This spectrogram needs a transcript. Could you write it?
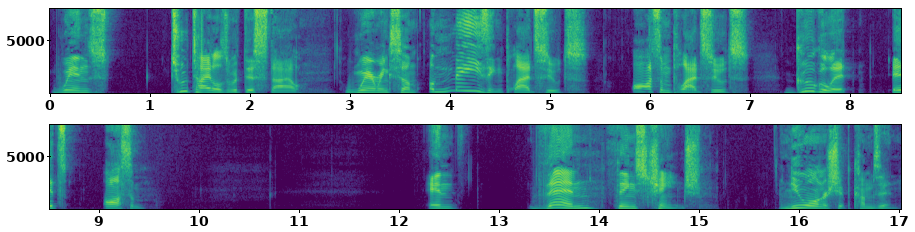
wins two titles with this style, wearing some amazing plaid suits, awesome plaid suits. Google it, it's awesome. And then things change new ownership comes in.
